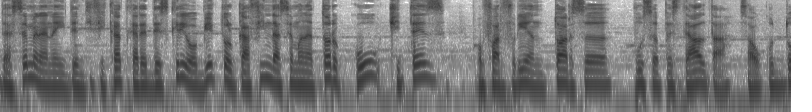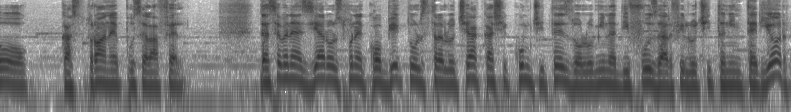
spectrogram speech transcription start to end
de asemenea neidentificat, care descrie obiectul ca fiind asemănător cu, citez, o farfurie întoarsă pusă peste alta sau cu două castroane puse la fel. De asemenea, ziarul spune că obiectul strălucea ca și cum, citez, o lumină difuză ar fi lucit în interior,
